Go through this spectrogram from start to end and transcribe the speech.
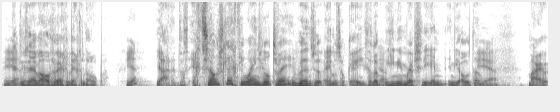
Ja. En toen zijn we halverwege weggelopen. Ja? Ja, dat was echt zo slecht, die Wayne's World 2. Wayne's World 1 was oké. Er zat ook Ja. Bohemian Rhapsody in, in die auto. Ja. Maar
